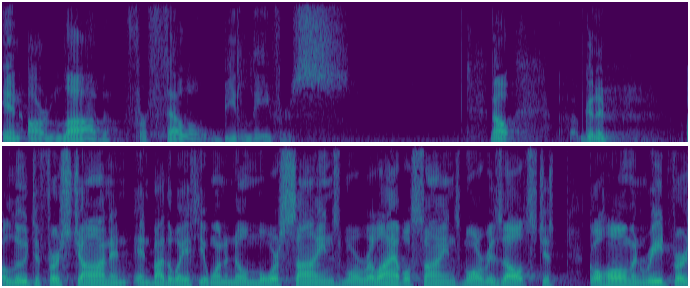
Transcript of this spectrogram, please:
in our love for fellow believers. Now, I'm going to allude to 1 John, and, and by the way, if you want to know more signs, more reliable signs, more results, just go home and read 1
